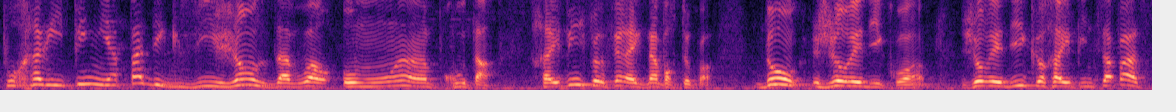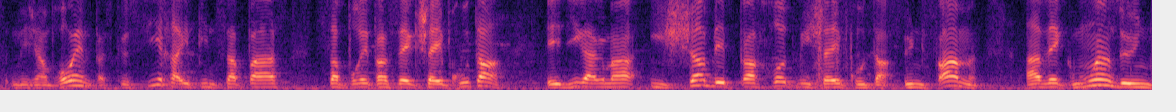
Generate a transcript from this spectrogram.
pour Khalipin, il n'y a pas d'exigence d'avoir au moins un prouta. Khalipin, je peux le faire avec n'importe quoi. Donc, j'aurais dit quoi? J'aurais dit que Khalipin, ça passe. Mais j'ai un problème, parce que si Khalipin, ça passe, ça pourrait passer avec Shaï Prouta. Et dit Gagma, Isha Bepachot Prouta. Une femme avec moins de une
